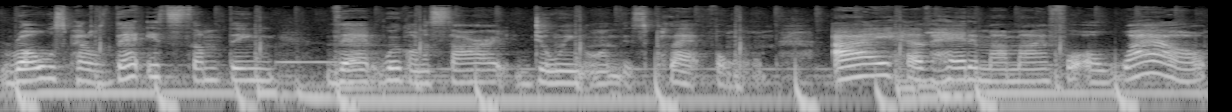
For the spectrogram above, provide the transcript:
rose petals? That is something that we're going to start doing on this platform. I have had in my mind for a while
